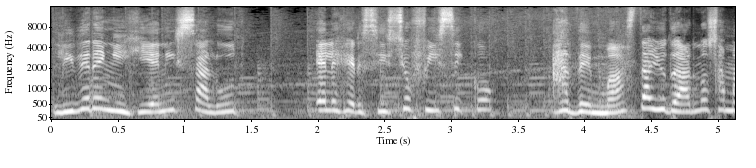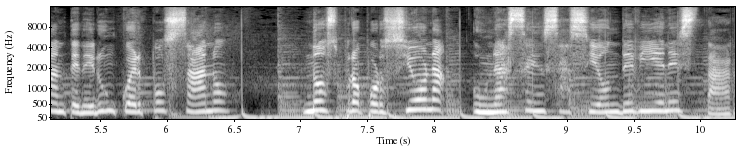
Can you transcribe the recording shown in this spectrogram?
líder en higiene y salud, el ejercicio físico, además de ayudarnos a mantener un cuerpo sano, nos proporciona una sensación de bienestar.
